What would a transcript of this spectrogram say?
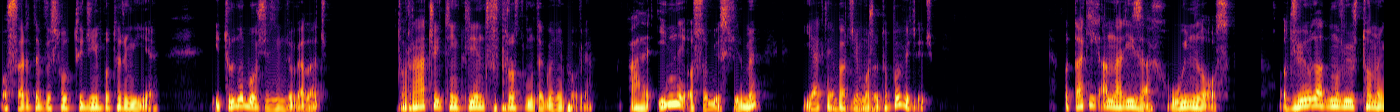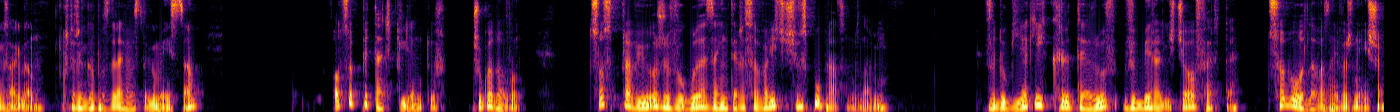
ofertę wysłał tydzień po terminie i trudno było się z nim dogadać, to raczej ten klient wprost mu tego nie powie. Ale innej osobie z firmy jak najbardziej może to powiedzieć. O takich analizach win-loss od wielu lat mówi już Tomek Zagdan, którego pozdrawiam z tego miejsca. O co pytać klientów? Przykładowo, co sprawiło, że w ogóle zainteresowaliście się współpracą z nami? Według jakich kryteriów wybieraliście ofertę? Co było dla Was najważniejsze?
